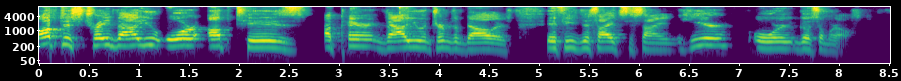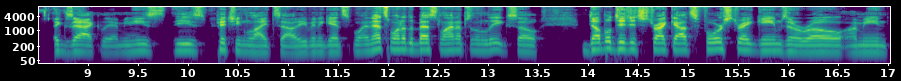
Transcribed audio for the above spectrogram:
upped his trade value or upped his apparent value in terms of dollars if he decides to sign here or go somewhere else. Exactly. I mean, he's he's pitching lights out even against and that's one of the best lineups in the league. So double digit strikeouts, four straight games in a row. I mean,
